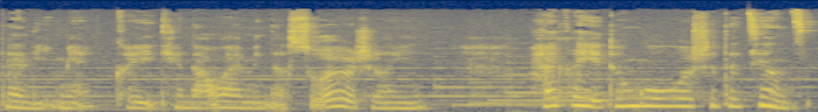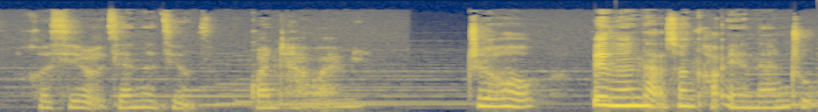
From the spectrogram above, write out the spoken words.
但里面可以听到外面的所有声音，还可以通过卧室的镜子和洗手间的镜子观察外面。之后，贝伦打算考验男主，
